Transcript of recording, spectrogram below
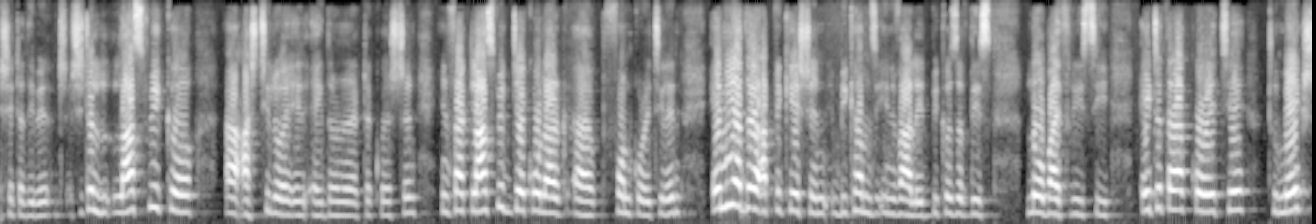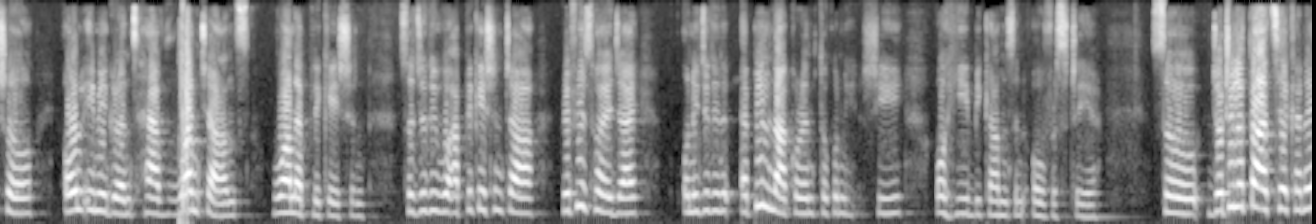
সেটা দিবে। সেটা লাস্ট উইকও আসছিল এই- এই ধরনের একটা কোয়েশ্চেন ইনফ্যাক্ট লাস্ট উইক যে কোলার ফোন করেছিলেন any other application becomes invalid because of this law by three C এটা তারা করেছে to make sure all immigrants have one chance one application so যদি ও অ্যাপ্লিকেশনটা রিফিউজ হয়ে যায়, উনি যদি অ্যাপিল না করেন, তখন she or he becomes an overstayer So জটিলতা আছে এখানে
